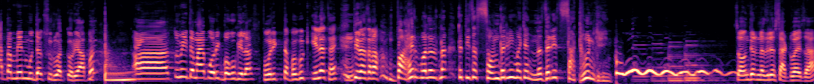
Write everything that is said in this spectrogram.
आता मेन मुद्द्यात सुरुवात करूया आपण आ, तुम्ही इथे माझ्या पोरीक बघू गेलास पोरीक तर बघू केलंच आहे तिला जरा बाहेर बोलवलं ना तर तिचं सौंदर्य मी माझ्या नजरेत साठवून घेईन सौंदर्य नजरेत साठवायचा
